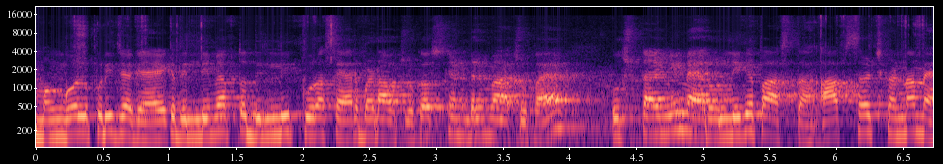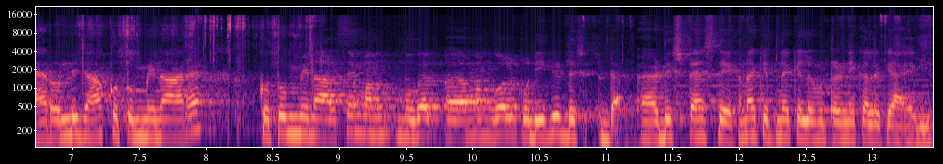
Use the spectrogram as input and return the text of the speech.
मंगोलपुरी जगह है, एक दिल्ली में, अब तो दिल्ली पूरा शहर बड़ा हो चुका है, उसके अंडर में आ चुका है। उस टाइम ही महरौली के पास था। आप सर्च करना महरौली, जहाँ कुतुब मीनार है। कुतुब मीनार से मुगल मंगोलपुरी की डिस्टेंस देखना, कितने किलोमीटर निकल के आएगी।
